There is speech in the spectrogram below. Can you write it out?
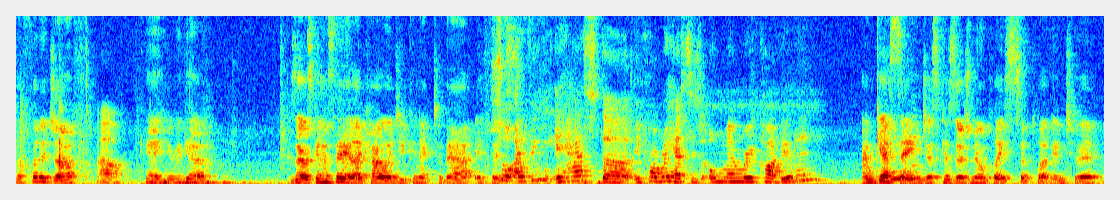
the footage off. Oh. Okay, here we go. Because I was gonna say, like, how would you connect to that if it's? So I think it has the. It probably has its own memory card built in. I'm guessing just because there's no place to plug into it.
